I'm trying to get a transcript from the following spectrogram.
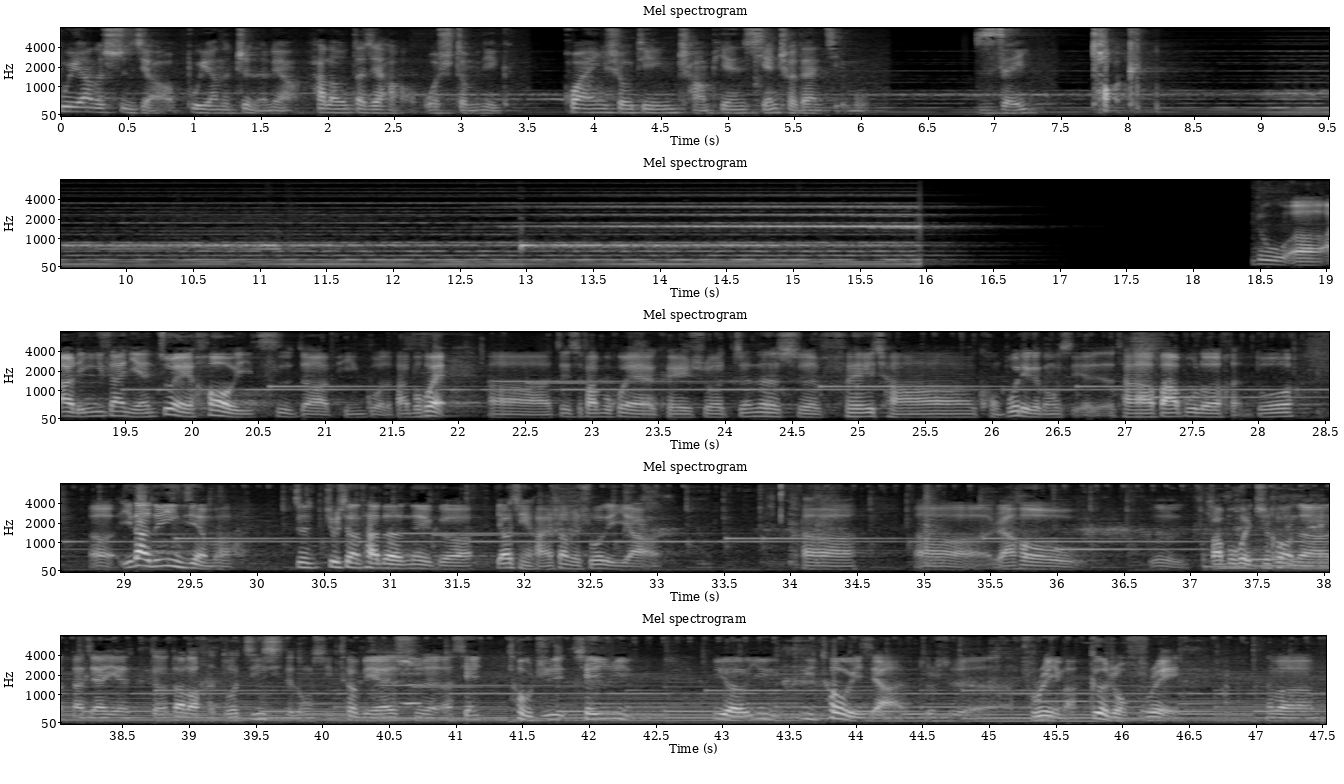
不一样的视角，不一样的正能量。Hello，大家好，我是 Dominic，欢迎收听长篇闲扯淡节目 Z Talk。二零一三年最后一次的苹果的发布会，呃，这次发布会可以说真的是非常恐怖的一个东西，它发布了很多呃一大堆硬件吧，这就像它的那个邀请函上面说的一样，呃呃，然后呃发布会之后呢，大家也得到了很多惊喜的东西，特别是先透支，先预预预预透一下，就是 free 嘛，各种 free，那么。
